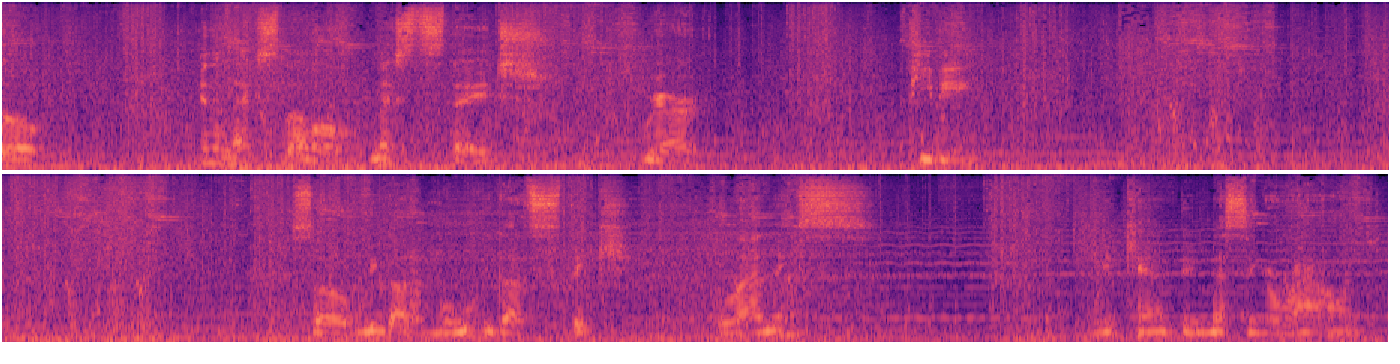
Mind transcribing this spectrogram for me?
So in the next level, next stage, we are PBing. So we gotta move, we gotta stick landings. We can't be messing around.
